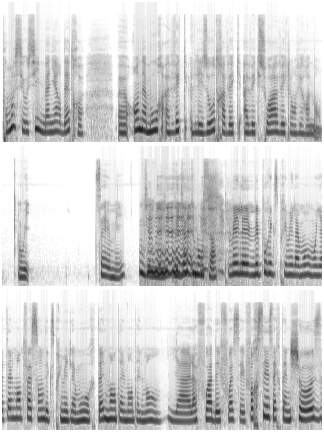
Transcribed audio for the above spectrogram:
Pour moi, c'est aussi une manière d'être euh, en amour avec les autres, avec, avec soi, avec l'environnement. Oui. C'est aimer. exactement ça. Mais, les, mais pour exprimer l'amour, il y a tellement de façons d'exprimer de l'amour, tellement, tellement, tellement. Il y a à la fois, des fois, c'est forcer certaines choses,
